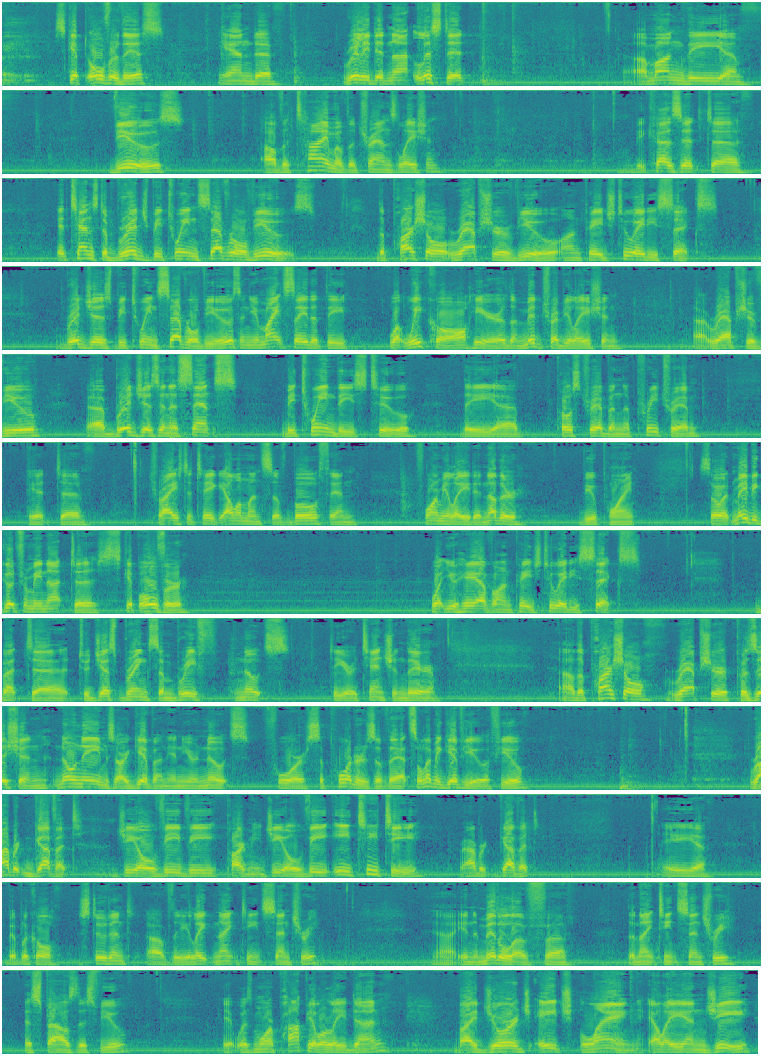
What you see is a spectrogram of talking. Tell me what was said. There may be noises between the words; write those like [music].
skipped over this and uh, really did not list it among the um, views of the time of the translation because it, uh, it tends to bridge between several views. The partial rapture view on page 286 bridges between several views, and you might say that the what we call here the mid tribulation uh, rapture view uh, bridges, in a sense, between these two the uh, post trib and the pre trib. It uh, tries to take elements of both and formulate another viewpoint. So it may be good for me not to skip over what you have on page 286, but uh, to just bring some brief notes to your attention there. Uh, the partial rapture position, no names are given in your notes for supporters of that, so let me give you a few. Robert Govett, G O V V, pardon me, G O V E T T, Robert Govett, a uh, biblical student of the late 19th century, uh, in the middle of uh, the 19th century, espoused this view. It was more popularly done by George H. Lang, L A N G.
